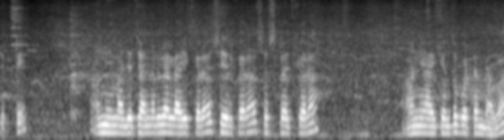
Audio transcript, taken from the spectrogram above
शकते. आणि माझ्या चॅनलला लाईक करा शेअर करा सबस्क्राईब करा. आणि आयकॉनचं बटन दाबा.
